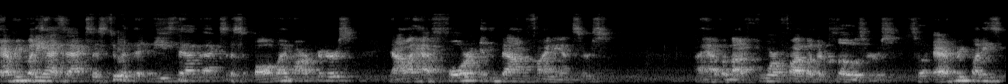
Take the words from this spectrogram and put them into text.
everybody has access to it that needs to have access. All my marketers. Now I have four inbound financiers. I have about four or five other closers. So everybody's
